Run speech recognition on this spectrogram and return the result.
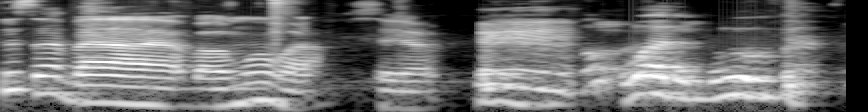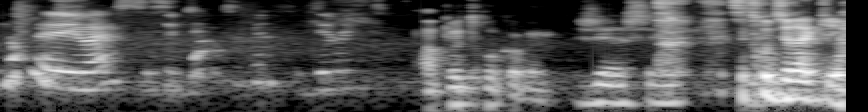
C'est ça, bah, bah au moins, voilà. C'est, euh, Bon, What a move non, mais ouais, c'est bien, c'est bien, c'est direct. Un peu trop quand même. J'ai haché. c'est trop direct, là.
